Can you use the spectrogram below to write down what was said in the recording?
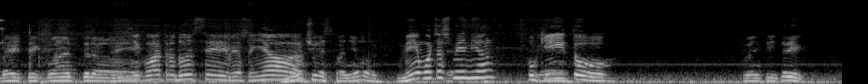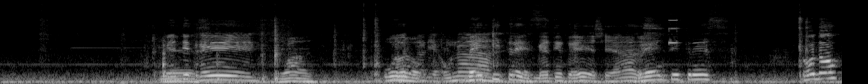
24. 24, 12, mi señor. Mucho español. ¿Mi mucho español? Poquito. Yeah. 23. 23. Uno. Una. 23. 23, ya. Yes. 23. ¿Todo?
